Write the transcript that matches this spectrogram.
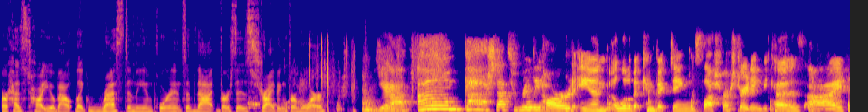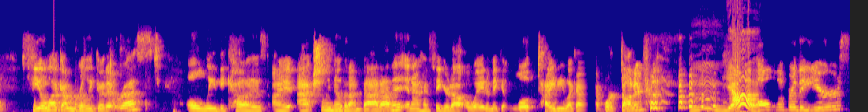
or has taught you about like rest and the importance of that versus striving for more? Yeah. Um gosh, that's really hard and a little bit convicting slash frustrating because I feel like I'm really good at rest only because I actually know that I'm bad at it and I have figured out a way to make it look tidy like I've worked on it mm, yeah all over the years.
